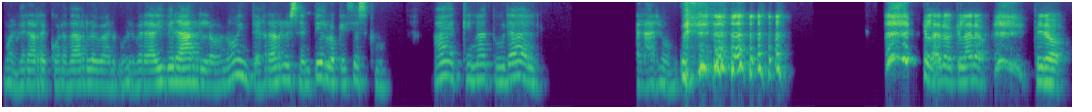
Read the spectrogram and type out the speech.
volver a recordarlo, volver a vibrarlo, ¿no? integrarlo y sentirlo, que dices como, ah, qué natural. Claro. claro, claro. Pero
